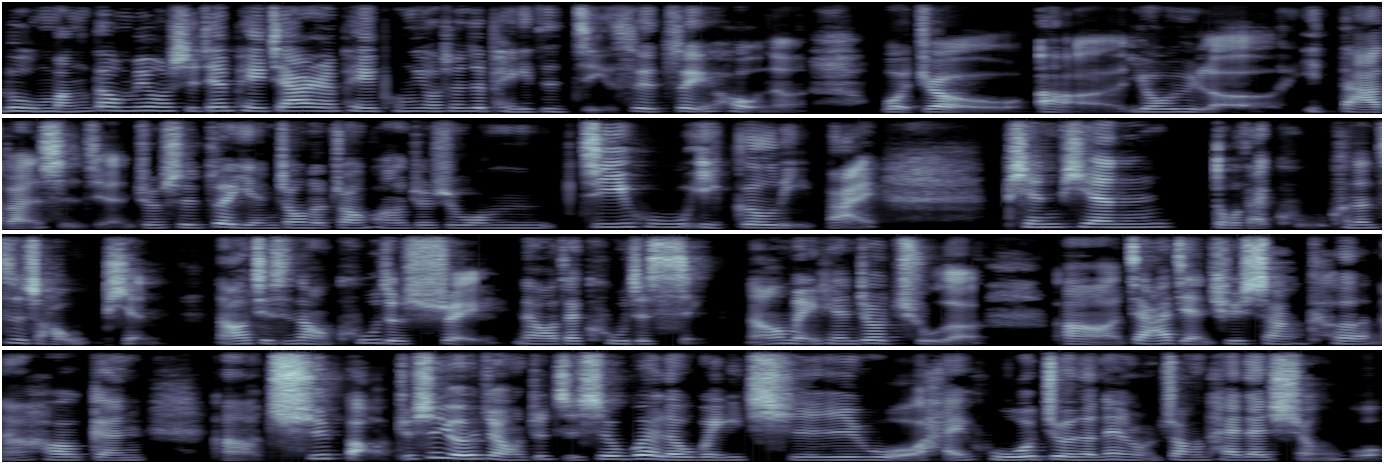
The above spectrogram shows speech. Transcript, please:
碌，忙到没有时间陪家人、陪朋友，甚至陪自己。所以最后呢，我就啊犹豫了一大段时间。就是最严重的状况，就是我们几乎一个礼拜天天。都在哭，可能至少五天，然后其实那种哭着睡，然后再哭着醒，然后每天就除了啊加减去上课，然后跟啊吃饱，就是有一种就只是为了维持我还活着的那种状态在生活，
